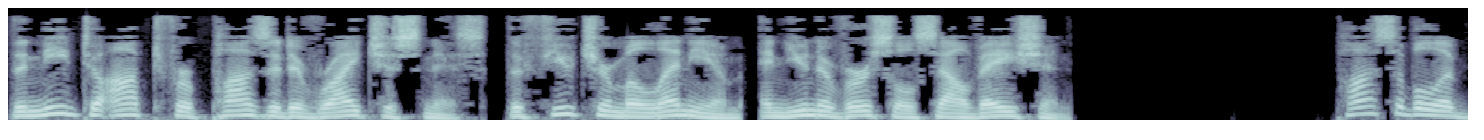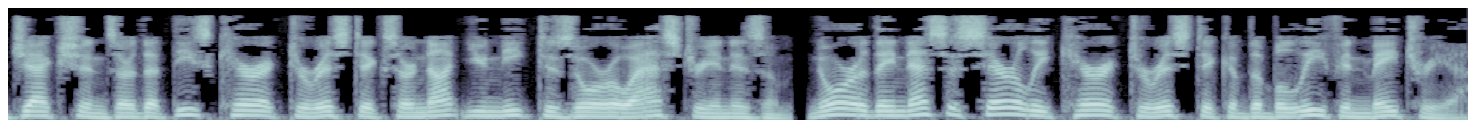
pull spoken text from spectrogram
the need to opt for positive righteousness, the future millennium, and universal salvation. Possible objections are that these characteristics are not unique to Zoroastrianism, nor are they necessarily characteristic of the belief in Maitreya.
